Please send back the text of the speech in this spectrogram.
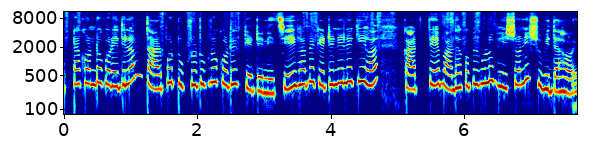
একটা খণ্ড করে দিলাম, তারপর টুকরো টুকরো করে কেটে নিচ্ছি। এইভাবে কেটে নিলে কি হয়? কাটতে বাঁধাকপিগুলো ভীষণই সুবিধা হয়।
